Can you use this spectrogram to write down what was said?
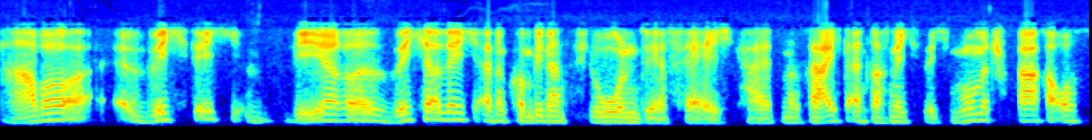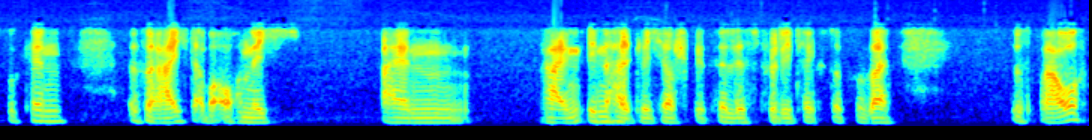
Aber wichtig wäre sicherlich eine Kombination der Fähigkeiten. Es reicht einfach nicht, sich nur mit Sprache auszukennen. Es reicht aber auch nicht, ein rein inhaltlicher Spezialist für die Texte zu sein. Es braucht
